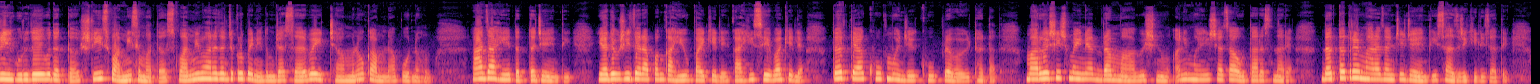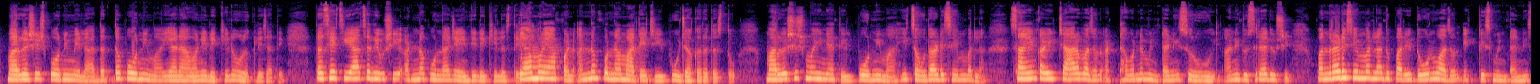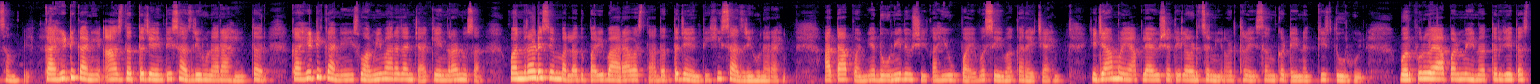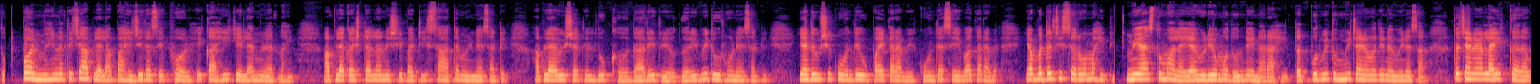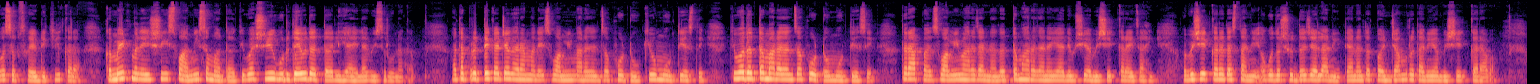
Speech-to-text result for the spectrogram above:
श्री गुरुदेव दत्त श्री स्वामी समर्थ स्वामी महाराजांच्या कृपेने तुमच्या सर्व इच्छा मनोकामना पूर्ण हो आज आहे दत्त जयंती. या दिवशी जर आपण काही उपाय केले काही सेवा केल्या तर त्या खूप म्हणजे खूप प्रभावी ठरतात. मार्गशीर्ष महिन्यात ब्रह्मा विष्णू आणि महेशाचा अवतार असणाऱ्या दत्तात्रय महाराजांची जयंती साजरी केली जाते. मार्गशीर्ष पौर्णिमेला दत्त पौर्णिमा या नावाने देखील ओळखले जाते. तसेच याच दिवशी अन्नपूर्णा जयंती देखील असते. त्यामुळे आपण अन्नपूर्णा मातेची पूजा करत असतो. मार्गशीर्ष महिन्यातील पौर्णिमा ही चौदा डिसेंबरला सायंकाळी चार वाजून अठ्ठावन्न मिनिटांनी सुरू होईल आणि दुसऱ्या दिवशी पंधरा डिसेंबरला दुपारी दोन वाजून एकतीस मिनिटांनी संपेल. काही ठिकाणी आज दत्त जयंती साजरी होणार आहे. तर काही ठिकाणी स्वामी महाराजांच्या केंद्रानुसार पंधरा डिसेंबरला दुपारी बारा वाजता दत्त जयंती ही साजरी होणार आहे. आता आपण या दोन्ही दिवशी काही उपाय व सेवा करायची आहे की ज्यामुळे आपल्या आयुष्यातील अडचणी अडथळे संकटे नक्कीच दूर होईल. भरपूर वेळा आपण मेहनत तर घेत असतो पण मेहनतीचे आपल्याला पाहिजे तसे फळ हे काही केल्या मिळत नाही. आपल्या कष्टाला नशिबाची साथ मिळण्यासाठी आपल्या आयुष्यातील दुःख दारिद्र्य गरिबी दूर होण्यासाठी या दिवशी कोणते उपाय करावे कोणत्या सेवा कराव्या याबद्दलची सर्व माहिती मी आज तुम्हाला या व्हिडिओमधून देणार आहे. तत्पूर्वी तुम्ही चॅनलमध्ये नवीन असाल तर चॅनल लाईक करा व सबस्क्राईब देखील करा. कमेंटमध्ये श्री स्वामी समर्थ किंवा श्री गुरुदेव दत्त लिहायला विसरू नका. आता प्रत्येकाच्या घरामध्ये स्वामी महाराजांचा फोटो किंवा मूर्ती असते किंवा दत्त महाराजांचा फोटो मूर्ती असेल तर आपण स्वामी महाराजांना दत्त महाराजांना या दिवशी अभिषेक करायचा आहे. अभिषेक करत असताना अगोदर शुद्ध जलाने त्यानंतर पंचामृताने अभिषेक करावा.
